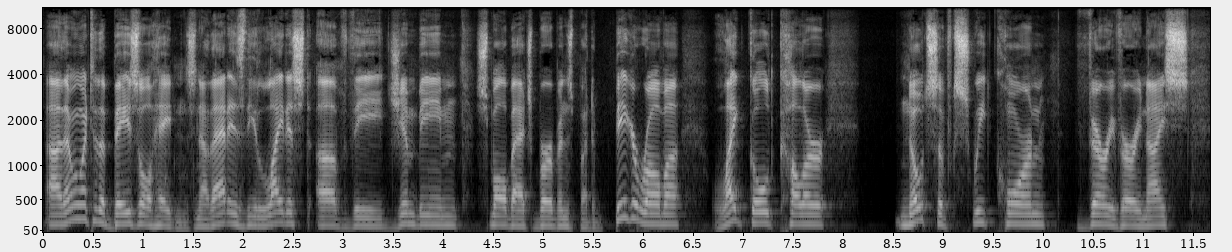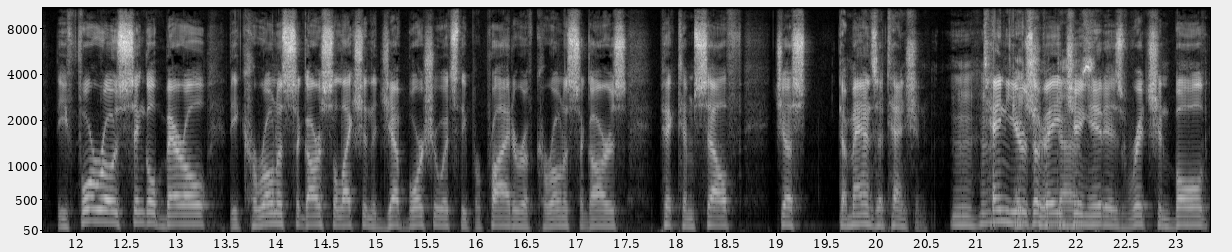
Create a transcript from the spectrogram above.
Uh, then we went to the Basil Hayden's. Now, that is the lightest of the Jim Beam small batch bourbons, but a big aroma, light gold color, notes of sweet corn. Very, very nice. The Four Rose Single Barrel, the Corona Cigar Selection that Jeff Borysiewicz, the proprietor of Corona Cigars, picked himself, just demands attention. Mm-hmm. 10 years sure of aging, does. it is rich and bold.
